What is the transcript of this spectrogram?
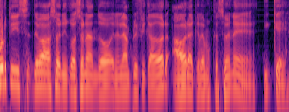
Curtis de Babasónico sonando en el amplificador. Ahora queremos que suene. ¿Y qué?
